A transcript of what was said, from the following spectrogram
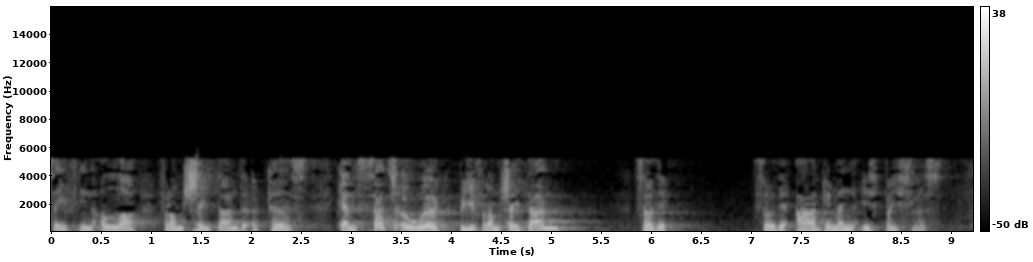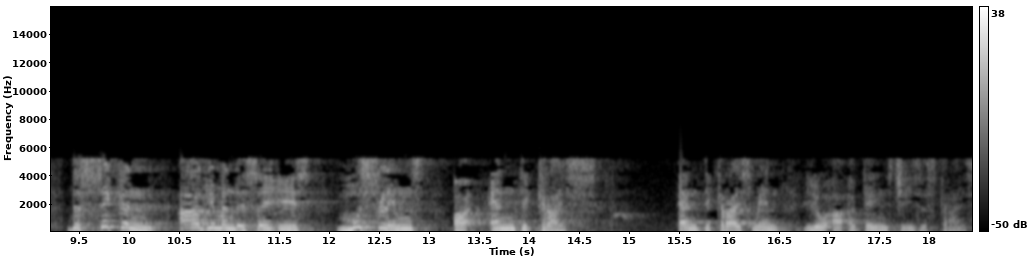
safety in Allah from shaitan the accursed. Can such a work be from shaitan? So the, so the argument is baseless. The second argument they say is, Muslims are antichrist. Antichrist means you are against Jesus Christ.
